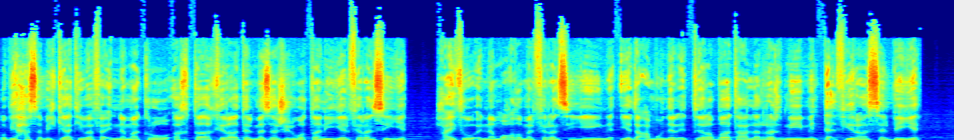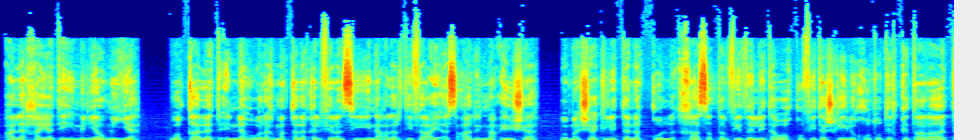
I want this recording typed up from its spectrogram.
وبحسب الكاتبة فإن ماكرون أخطأ قراءة المزاج الوطني الفرنسي حيث إن معظم الفرنسيين يدعمون الاضطرابات على الرغم من تأثيرها السلبي على حياتهم اليومية وقالت إنه رغم قلق الفرنسيين على ارتفاع أسعار المعيشة ومشاكل التنقل خاصة في ظل توقف تشغيل خطوط القطارات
